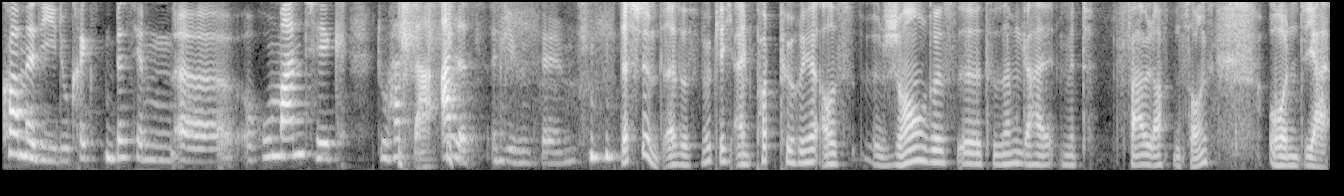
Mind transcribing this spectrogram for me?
Comedy, du kriegst ein bisschen äh, Romantik. Du hast da alles in diesem Film. Das stimmt. Also es ist wirklich ein Potpourri aus Genres äh, zusammengehalten mit fabelhaften Songs. Und ja,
